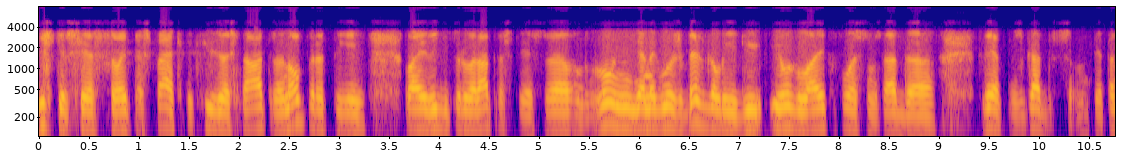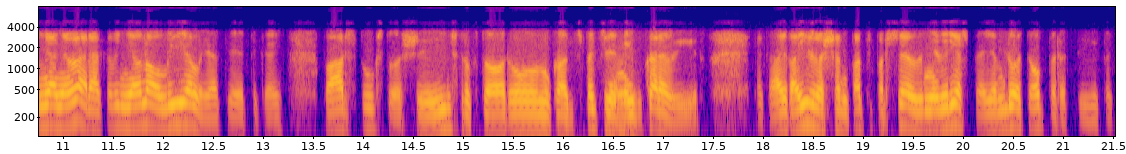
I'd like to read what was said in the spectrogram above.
izšķirsies, vai tie spēki tiks izvest ātri un operatīvi, vai viņi tur var atrasties vēl, nu, ja ne gluži bezgalīgi ilgu laiku posmu, tad uh, krietnus gadus. Pie tam jāņem vērā, ka viņi jau nav lieli, ja tie ir tikai pāris tūkstoši instruktoru un kādu speciālību karavīru. Tā kā tā izvešana pati par sevi ir iespējama ļoti operatīvi.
